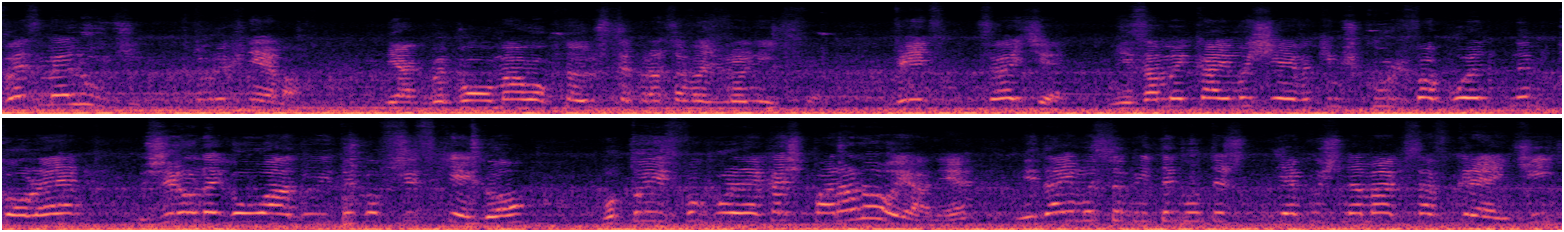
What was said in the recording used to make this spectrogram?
Wezmę ludzi, których nie ma. Jakby, bo mało kto już chce pracować w rolnictwie. Więc słuchajcie, nie zamykajmy się w jakimś kurwa błędnym kole zielonego ładu i tego wszystkiego, bo to jest w ogóle jakaś paranoja, nie? Nie dajmy sobie tego też jakoś na maksa wkręcić,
